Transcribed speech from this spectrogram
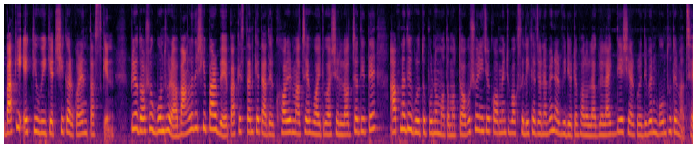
বাকি একটি উইকেট শিকার করেন তাসকিন। প্রিয় দর্শক বন্ধুরা, বাংলাদেশ কি পারবে? পাকিস্তানকে তাদের ঘরের মাঠে হোয়াইট ওয়াশের লজ্জা দিতে আপনাদের গুরুত্বপূর্ণ মতামতটা অবশ্যই নিচে কমেন্ট বক্সে লিখে জানাবেন আর ভিডিওটা ভালো লাগলে লাইক দিয়ে শেয়ার করে দিবেন বন্ধুদের মাঝে।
